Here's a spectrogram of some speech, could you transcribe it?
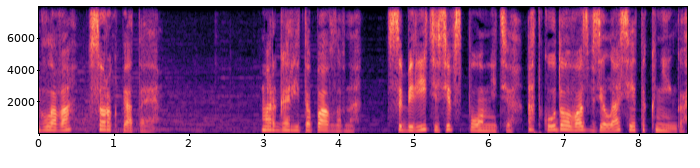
Глава 45. Маргарита Павловна, соберитесь и вспомните, откуда у вас взялась эта книга.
